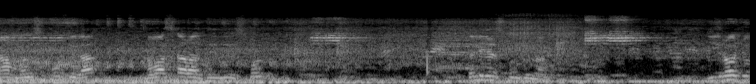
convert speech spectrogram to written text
నా మనస్ఫూర్తిగా నమస్కారాలు తెలియజేస్తూ తెలియజేసుకుంటున్నాను. ఈరోజు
